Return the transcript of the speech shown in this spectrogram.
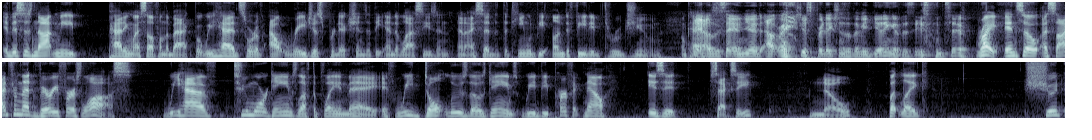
this is not me patting myself on the back, but we had sort of outrageous predictions at the end of last season, and I said that the team would be undefeated through June. Okay. Yeah, I was just saying you had outrageous predictions at the beginning of the season too. Right. And so aside from that very first loss, we have two more games left to play in May. If we don't lose those games, we'd be perfect. Now, is it sexy? No. But like should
